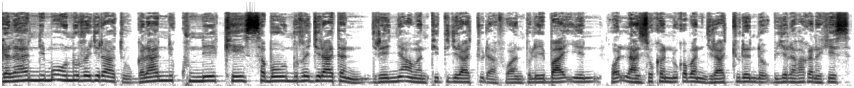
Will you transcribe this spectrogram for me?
Galaanni mo'oo nurra jiraatu galaanni kunneen keessa bo'oo nurra jiraatan jireenya amantiitti jiraachuudhaaf wantolee baay'een wal'aansoo kan nu qaban jiraachuu danda'u biyya lafaa kana keessa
